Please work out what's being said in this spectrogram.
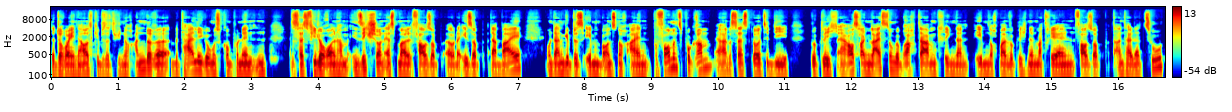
Darüber hinaus gibt es natürlich noch andere Beteiligungskomponenten. Das heißt, viele Rollen haben in sich schon erstmal VSOP oder ESOP dabei. Und dann gibt es eben bei uns noch ein Performance-Programm. Ja, das heißt, Leute, die wirklich herausragende Leistungen gebracht haben, kriegen dann eben nochmal wirklich einen materiellen VSOP-Anteil dazu.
